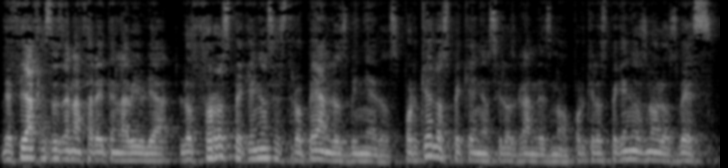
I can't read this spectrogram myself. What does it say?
Decía Jesús de Nazaret en la Biblia, los zorros pequeños estropean los viñedos. ¿Por qué los pequeños y los grandes no? Porque los pequeños no los ves.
